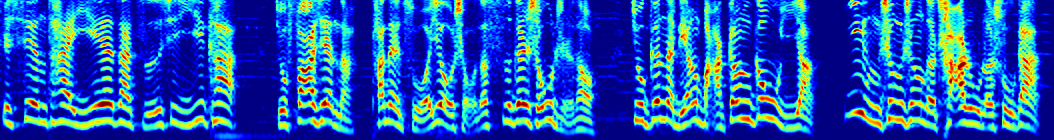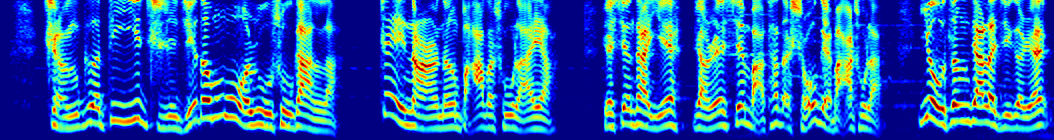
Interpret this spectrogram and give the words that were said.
这县太爷再仔细一看，就发现呢，他那左右手的四根手指头就跟那两把钢钩一样。硬生生地插入了树干，整个第一指节都没入树干了，这哪能拔得出来呀？这县太爷让人先把他的手给拔出来，又增加了几个人，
